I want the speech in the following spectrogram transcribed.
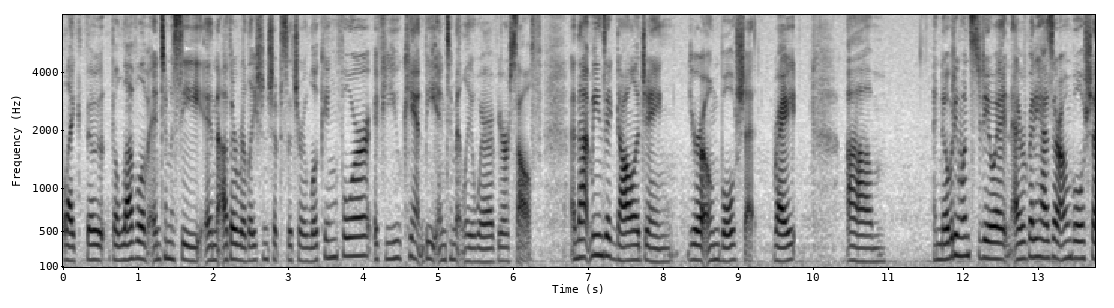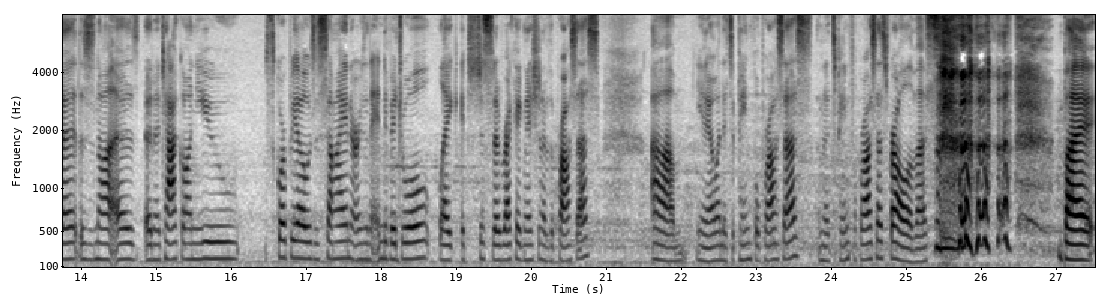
like the the level of intimacy in other relationships that you're looking for if you can't be intimately aware of yourself. And that means acknowledging your own bullshit, right? Um, and nobody wants to do it and everybody has their own bullshit. This is not a, an attack on you scorpio as a sign or as an individual. Like it's just a recognition of the process. Um, you know and it's a painful process and it's a painful process for all of us. But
